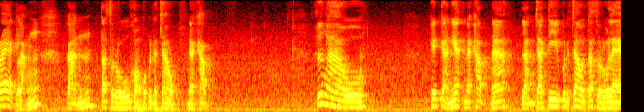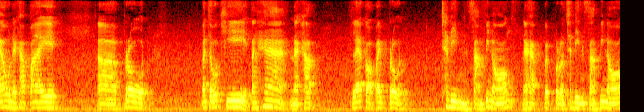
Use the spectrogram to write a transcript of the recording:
แรกๆหลังการตัสรู้ของพระพุทธเจ้านะครับ เรื่องราวเหตุการณ์เนี้ยนะครับนะหลังจากที่พระพุทธเจ้าตัสรู้แล้วนะครับไปโปรดปัญจวัคคีย์ตั้งห้านะครับ แล้วก็ไปโปรดชดินสามพี่น้องนะครับไปโปรดชดินสามพี่น้อง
